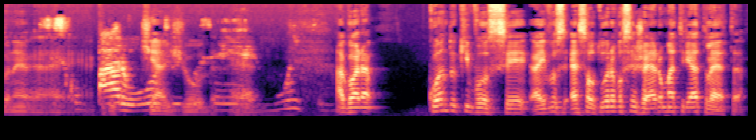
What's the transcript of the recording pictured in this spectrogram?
Isso. né? Você é, compara o aquilo outro te ajuda. é. é muito. Agora, quando que você. Aí você, essa altura você já era uma triatleta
